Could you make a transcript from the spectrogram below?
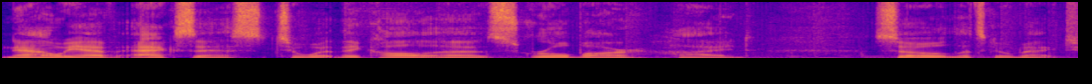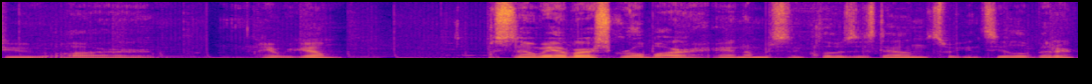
Now we have access to what they call a scroll bar hide. So let's go back to our, here we go. So now we have our scroll bar, and I'm just to close this down so we can see a little better.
